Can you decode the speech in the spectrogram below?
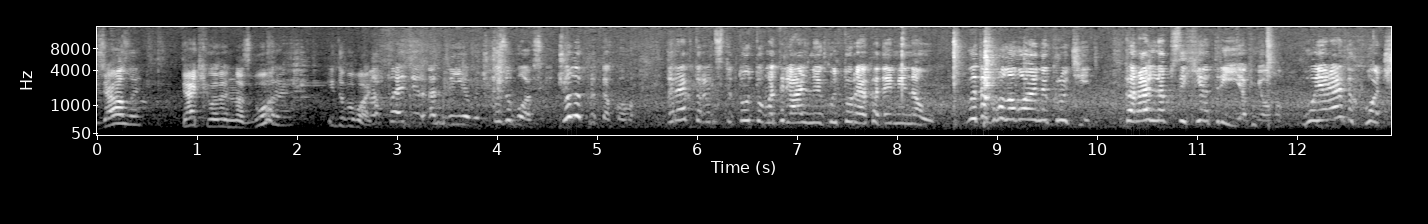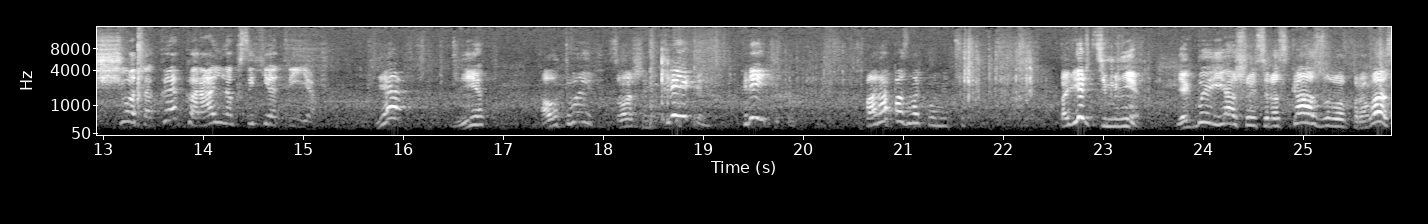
Взяли 5 хвилин на збори і до побачення. А Федір Андрійович Козубовський, чули про такого? Директор Інституту матеріальної культури Академії наук. Ви так головою не крутіть. Каральна психіатрія в нього. Ви уявляєте, хоч що таке каральна психіатрія? Я? Нет. А вот вы с вашим криком, критиком, пора познакомиться. Поверьте мне, якби я щось розказував про вас,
